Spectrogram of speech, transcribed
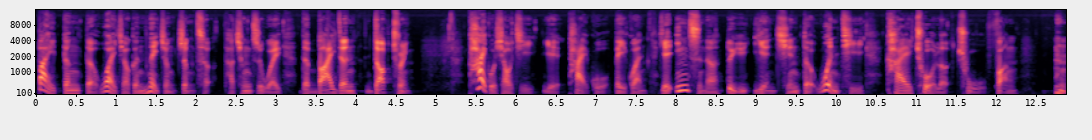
拜登的外交跟内政政策，他称之为 The Biden Doctrine，太过消极也太过悲观，也因此呢，对于眼前的问题开错了处方。嗯，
